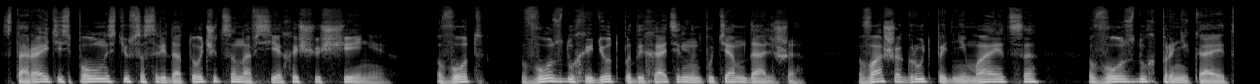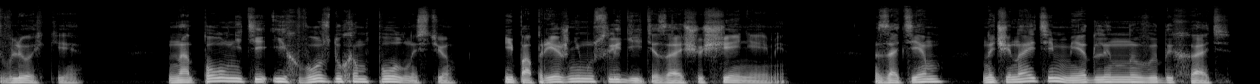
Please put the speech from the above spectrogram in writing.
старайтесь полностью сосредоточиться на всех ощущениях. Вот воздух идет по дыхательным путям дальше. Ваша грудь поднимается, воздух проникает в легкие. Наполните их воздухом полностью и по-прежнему следите за ощущениями. Затем начинайте медленно выдыхать.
